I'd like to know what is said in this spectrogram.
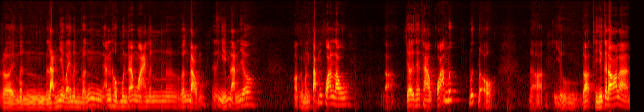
rồi mình lạnh như vậy mình vẫn anh hùng mình ra ngoài mình ờ, vận động thì nó nhiễm lạnh vô. Hoặc là mình tắm quá lâu đó chơi thể thao quá mức mức độ. Đó ví dụ đó thì những cái đó là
